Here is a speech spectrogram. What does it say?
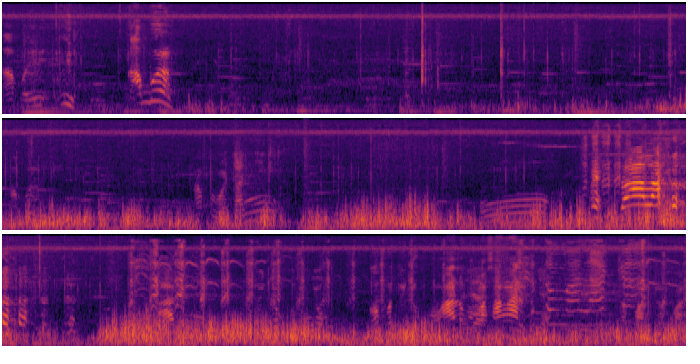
Apa ini? Ih, kabel. Oh, eh salah. Aduh, petunjuk mau anu pemasangan. Ya. Kapan, kapan?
